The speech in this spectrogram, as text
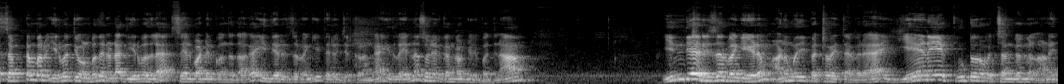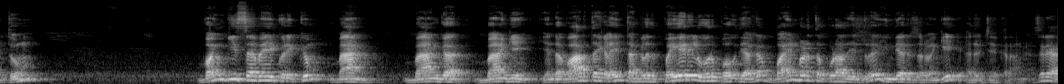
செப்டம்பர் இருபத்தி ஒன்பது ரெண்டாயிரத்தி இருபதுல செயல்பாட்டிற்கு வந்ததாக இந்திய ரிசர்வ் வங்கி தெரிவிச்சிருக்காங்க இதில் என்ன சொல்லியிருக்காங்க அப்படின்னு சொல்லி பார்த்தீங்கன்னா இந்திய ரிசர்வ் வங்கியிடம் அனுமதி பெற்றவை தவிர ஏனைய கூட்டுறவு சங்கங்கள் அனைத்தும் வங்கி சேவையை குறிக்கும் பேங்க் பேங்கர் பேங்கிங் என்ற வார்த்தைகளை தங்களது பெயரில் ஒரு பகுதியாக பயன்படுத்தக்கூடாது என்று இந்திய ரிசர்வ் வங்கி அறிவிச்சிருக்கிறாங்க. சரியா?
